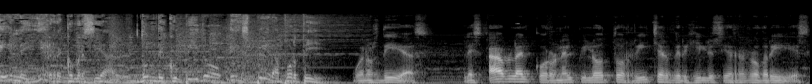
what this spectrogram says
LIR Comercial, donde Cupido espera por ti. Buenos días. Les habla el coronel piloto Richard Virgilio Sierra Rodríguez,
